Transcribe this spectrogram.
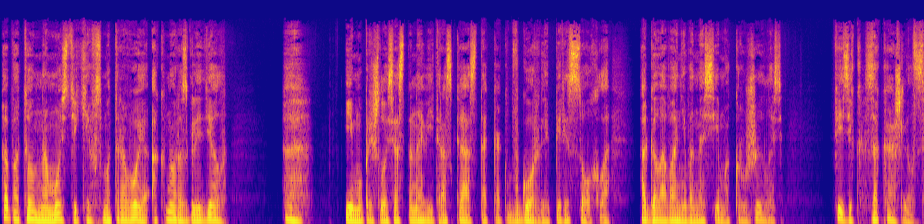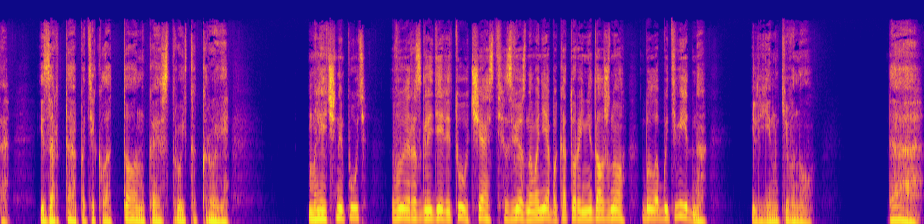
А потом на мостике в смотровое окно разглядел... А, ему пришлось остановить рассказ, так как в горле пересохло, а голова невыносимо кружилась. Физик закашлялся — Изо рта потекла тонкая струйка крови. «Млечный путь? Вы разглядели ту часть звездного неба, которой не должно было быть видно?» Ильин кивнул. «Да,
